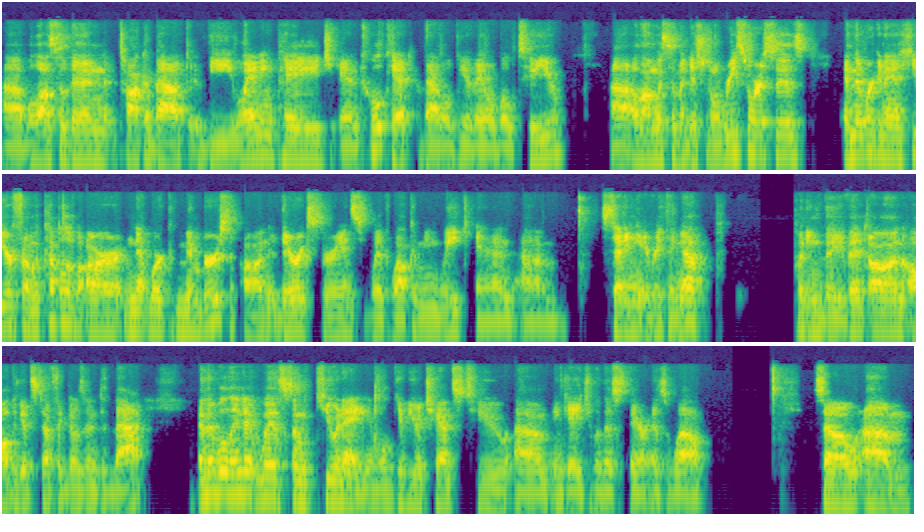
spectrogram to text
Uh, we'll also then talk about the landing page and toolkit that'll be available to you, uh, along with some additional resources. And then we're going to hear from a couple of our network members on their experience with Welcoming Week and um, setting everything up, putting the event on, all the good stuff that goes into that. And then we'll end it with some Q&A and we'll give you a chance to um, engage with us there as well. So um,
